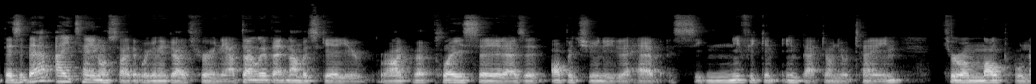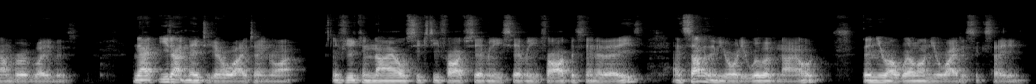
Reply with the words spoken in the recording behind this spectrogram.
There's about 18 or so that we're going to go through now. Don't let that number scare you, right? But please see it as an opportunity to have a significant impact on your team through a multiple number of levers. Now, you don't need to get all 18 right. If you can nail 65, 70, 75% of these, and some of them you already will have nailed, then you are well on your way to succeeding.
